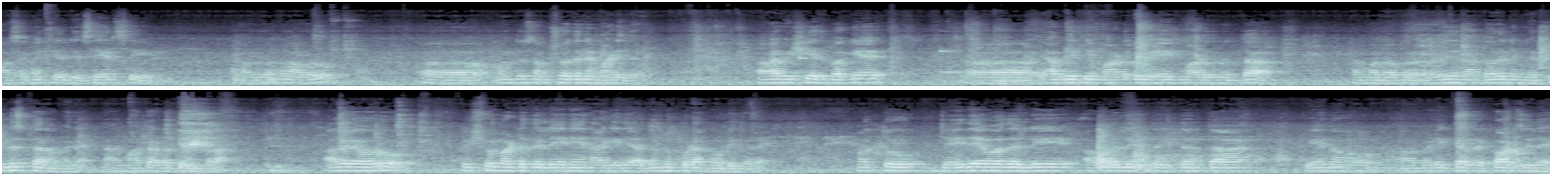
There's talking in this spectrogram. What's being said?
ಆ ಸಮಿತಿಯಲ್ಲಿ ಸೇರಿಸಿ ಅದನ್ನು ಅವರು ಒಂದು ಸಂಶೋಧನೆ ಮಾಡಿದರು ಆ ವಿಷಯದ ಬಗ್ಗೆ ಯಾವ ರೀತಿ ಮಾಡಿದ್ರು, ಹೇಗೆ ಮಾಡಿದ್ರು ಅಂತ ನಮ್ಮ ಡಾಕ್ಟರ್ ರವೀಂದ್ರನಾಥ್ ಅವರೇ ನಿಮಗೆ ತಿಳಿಸ್ತಾರೆ ಆಮೇಲೆ. ನಾನು ಮಾತಾಡೋದು ನಂತರ. ಆದರೆ ಅವರು ವಿಶ್ವಮಟ್ಟದಲ್ಲಿ ಏನೇನಾಗಿದೆ ಅದನ್ನು ಕೂಡ ನೋಡಿದ್ದಾರೆ. ಮತ್ತು ಜಯದೇವದಲ್ಲಿ ಅವರಲ್ಲಿ ಇದ್ದ- ಇದ್ದಂಥ ಏನು ಮೆಡಿಕಲ್ ರೆಕಾರ್ಡ್ಸ್ ಇದೆ.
